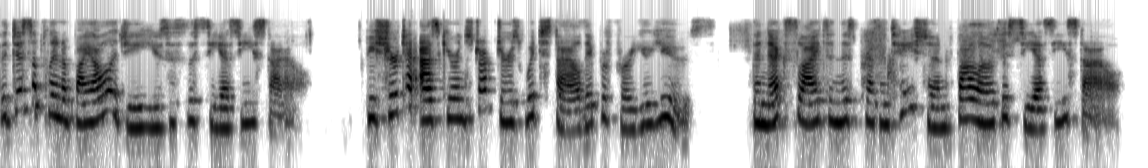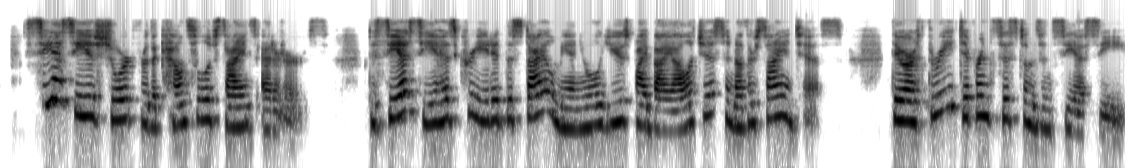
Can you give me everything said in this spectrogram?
The discipline of biology uses the CSE style. Be sure to ask your instructors which style they prefer you use. The next slides in this presentation follow the CSE style. CSE is short for the Council of Science Editors. The CSE has created the style manual used by biologists and other scientists. There are three different systems in CSE,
